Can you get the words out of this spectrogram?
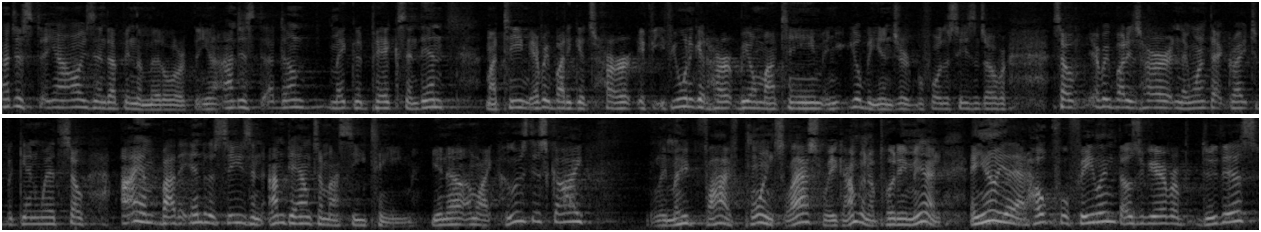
I just, you know, I always end up in the middle, or you know, I just I don't make good picks, and then my team, everybody gets hurt. If if you want to get hurt, be on my team, and you'll be injured before the season's over. So everybody's hurt, and they weren't that great to begin with. So I am by the end of the season, I'm down to my C team. You know, I'm like, who's this guy? Well, he made five points last week. I'm going to put him in. And you know you have that hopeful feeling. Those of you ever do this?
